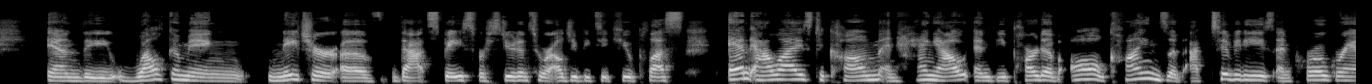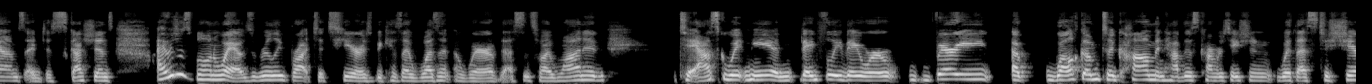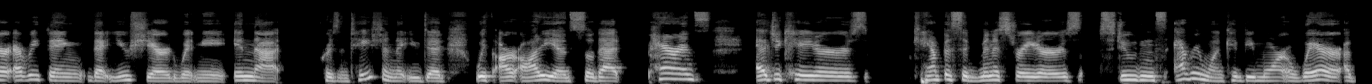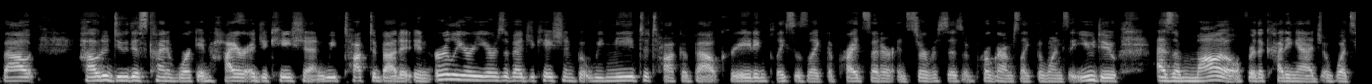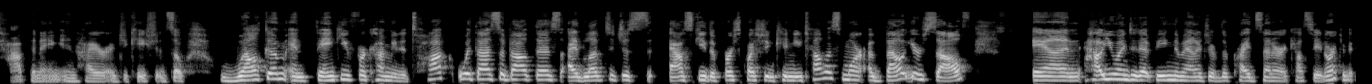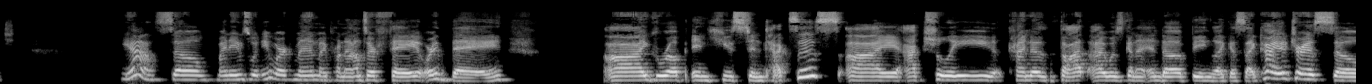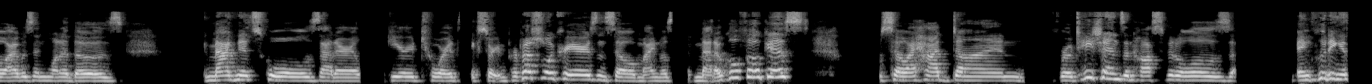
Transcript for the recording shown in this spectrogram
and the welcoming nature of that space for students who are LGBTQ plus and allies to come and hang out and be part of all kinds of activities and programs and discussions. I was just blown away. I was really brought to tears because I wasn't aware of this. And so I wanted to ask Whitney and thankfully they were very uh, welcome to come and have this conversation with us to share everything that you shared, Whitney, in that presentation that you did with our audience so that parents, educators, campus administrators, students, everyone can be more aware about how to do this kind of work in higher education. We've talked about it in earlier years of education, but we need to talk about creating places like the Pride Center and services and programs like the ones that you do as a model for the cutting edge of what's happening in higher education. So welcome and thank you for coming to talk with us about this. I'd love to just ask you the first question. Can you tell us more about yourself? And how you ended up being the manager of the Pride Center at Cal State Northridge. Yeah, so my name is Whitney Workman. My pronouns are fae or they. I grew up in Houston, Texas. I actually kind of thought I was going to end up being like a psychiatrist. So I was in one of those magnet schools that are geared towards like certain professional careers. And so mine was medical focused. So I had done rotations in hospitals including a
